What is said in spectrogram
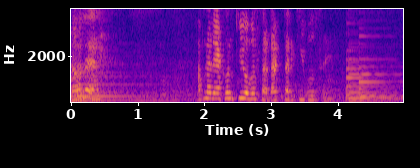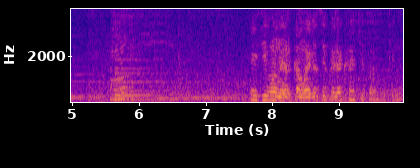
তাহলে আপনার এখন কি অবস্থা? ডাক্তার কি বলছে? এই জীবনে আর কামাই রুচি করে খাইতে পারব কিনা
